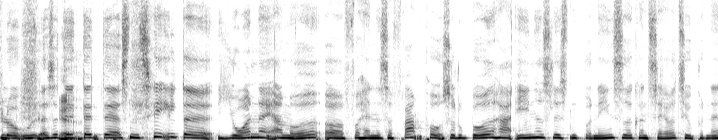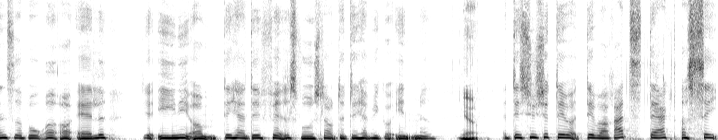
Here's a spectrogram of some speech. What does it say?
blå ud. Altså det er den der sådan helt uh, jordnære måde at forhandle sig frem på, så du både har enhedslisten på den ene side og konservativ på den anden side af bordet, og alle bliver enige om, det her det er fælles fodslag, det er det her, vi går ind med. Ja. At det synes jeg, det var, det var ret stærkt at se,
